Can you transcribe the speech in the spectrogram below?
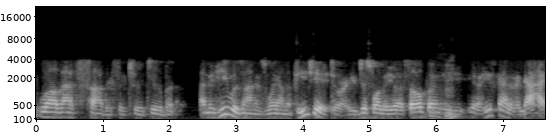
Well, that's obviously true too. But I mean, he was on his way on the PGA Tour. He just won the U.S. Open. He, you know, he's kind of the guy,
